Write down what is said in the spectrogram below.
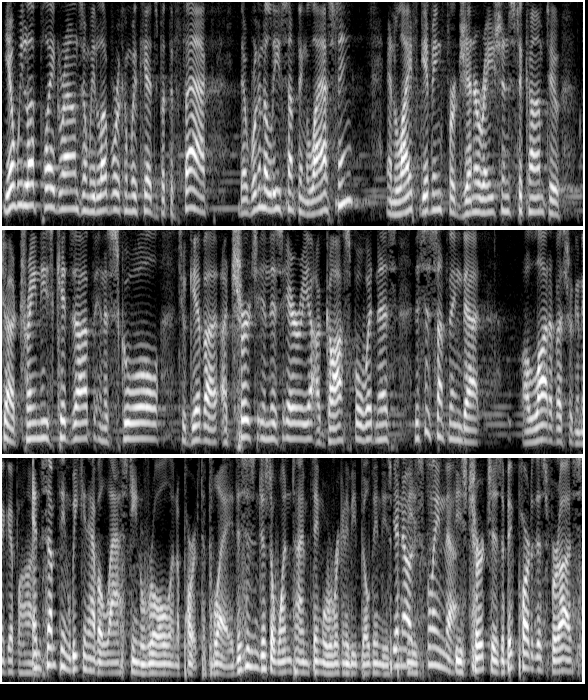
yeah, we love playgrounds and we love working with kids, but the fact that we're going to leave something lasting and life giving for generations to come to, to train these kids up in a school, to give a, a church in this area a gospel witness. This is something that a lot of us are going to get behind. And something we can have a lasting role and a part to play. This isn't just a one-time thing where we're going to be building these yeah, no, these, explain that. these churches. A big part of this for us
